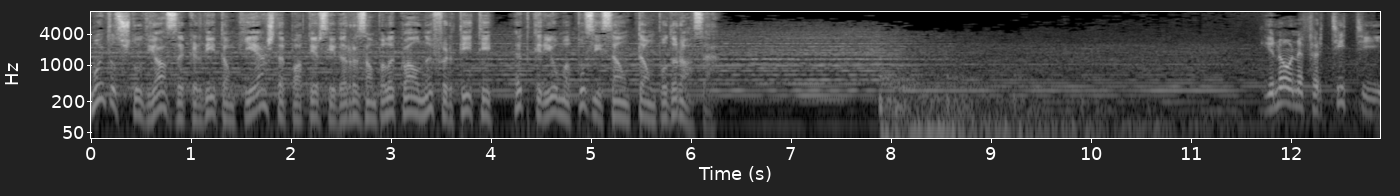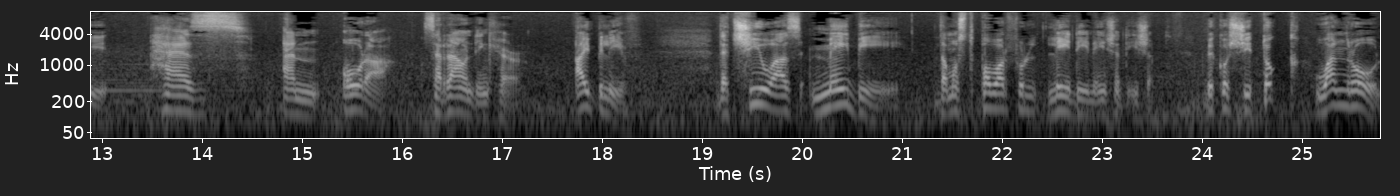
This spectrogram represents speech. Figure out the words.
Muitos estudiosos acreditam que esta pode ter sido a razão pela qual Nefertiti adquiriu uma posição tão poderosa. You know, Nefertiti has an aura surrounding her. I believe that she was maybe the most powerful lady in ancient Egypt. because she took one role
